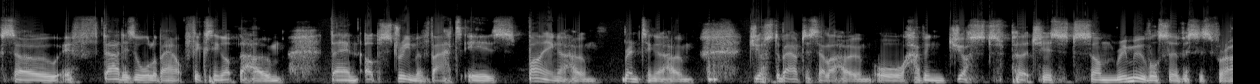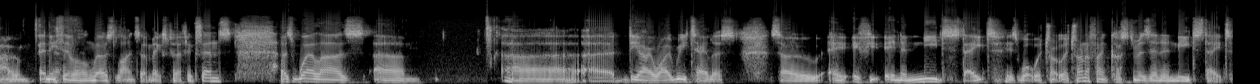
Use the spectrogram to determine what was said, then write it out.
So if that is all about fixing up the home, then upstream of that is buying a home, renting a home, just about to sell a home, or having just purchased some removal services for a home. Anything yes. along those lines that makes perfect sense, as well as um, uh, uh, DIY retailers. So if you in a need state is what we're trying. We're trying to find customers in a need state,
